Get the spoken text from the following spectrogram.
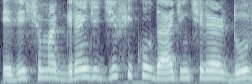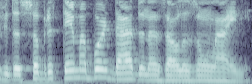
existe uma grande dificuldade em tirar dúvidas sobre o tema abordado nas aulas online.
